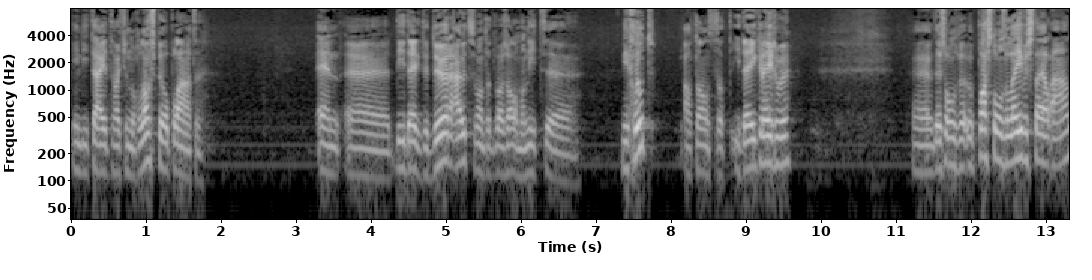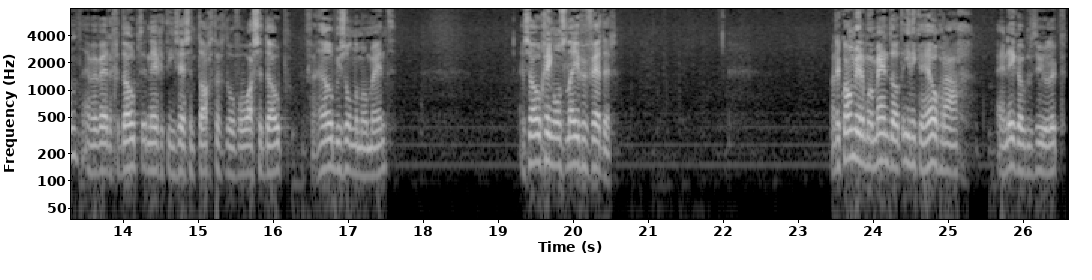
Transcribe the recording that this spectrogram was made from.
In die tijd had je nog langspeelplaten. En uh, die deed ik de deur uit, want het was allemaal niet, niet goed. Althans, dat idee kregen we. Uh, dus ons, we pasten onze levensstijl aan en we werden gedoopt in 1986 door volwassen doop. Een heel bijzonder moment. En zo ging ons leven verder. Maar er kwam weer een moment dat Ineke heel graag, en ik ook natuurlijk,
